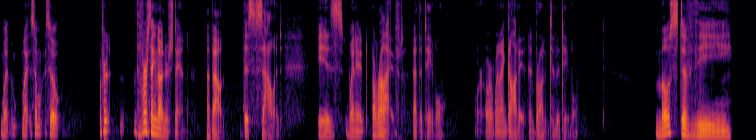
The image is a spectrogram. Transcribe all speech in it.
when my so so the first thing to understand about this salad is when it arrived at the table or, or when I got it and brought it to the table. Most of the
